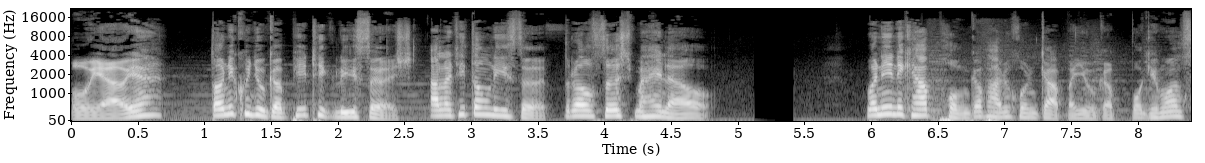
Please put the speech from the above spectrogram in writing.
โอ้ยเอายะตอนนี้คุณอยู่กับพิทิกรีเสิร์ชอะไรที่ต้องรีเสิร์ชเราเซิร์ชมาให้แล้ว วันนี้นะครับผมก็พาทุกคนกลับมาอยู่กับโปเกมอนส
